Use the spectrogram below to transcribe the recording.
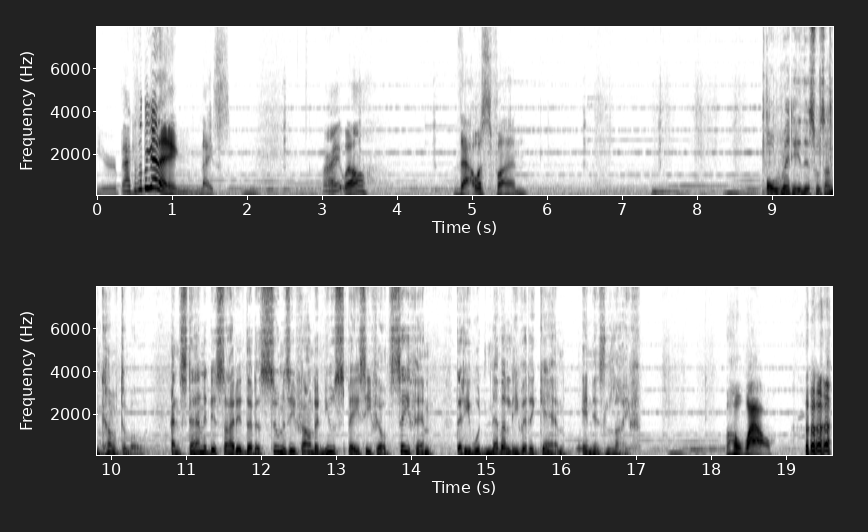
We're back at the beginning. Nice. All right, well, that was fun. Already this was uncomfortable, and Stanley decided that as soon as he found a new space he felt safe in, that he would never leave it again in his life. Oh, wow.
